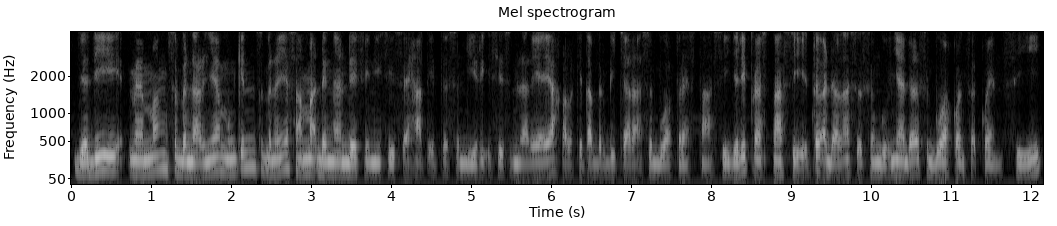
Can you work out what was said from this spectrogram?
Jadi memang sebenarnya mungkin sebenarnya sama dengan definisi sehat itu sendiri sih sebenarnya ya kalau kita berbicara sebuah prestasi. Jadi prestasi itu adalah sesungguhnya adalah sebuah konsekuensi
